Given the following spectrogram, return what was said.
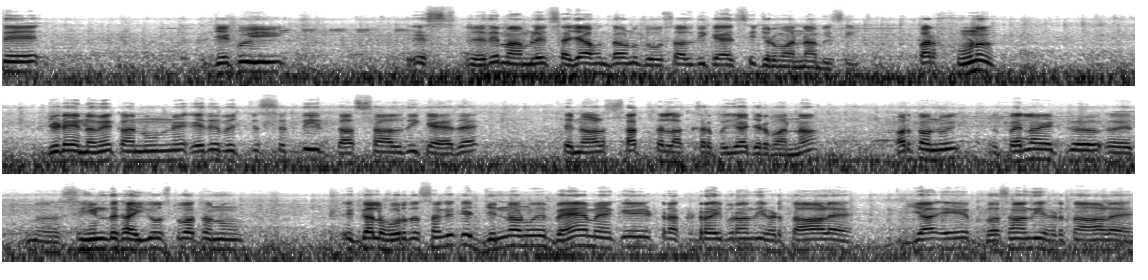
ਤੇ ਜੇ ਕੋਈ ਇਸ ਇਹਦੇ ਮਾਮਲੇ 'ਚ ਸਜ਼ਾ ਹੁੰਦਾ, ਉਹਨੂੰ 2 ਸਾਲ ਦੀ ਕੈਦ ਸੀ, ਜੁਰਮਾਨਾ ਵੀ ਸੀ। ਪਰ ਹੁਣ ਜਿਹੜੇ ਨਵੇਂ ਕਾਨੂੰਨ ਨੇ, ਇਹਦੇ ਵਿੱਚ ਸਿੱਧੀ 10 ਸਾਲ ਦੀ ਕੈਦ ਹੈ ਤੇ ਨਾਲ 7 ਲੱਖ ਰੁਪਈਆ ਜੁਰਮਾਨਾ। ਔਰ ਤੁਹਾਨੂੰ ਪਹਿਲਾਂ ਇੱਕ ਸੀਨ ਦਿਖਾਈ, ਉਸ ਤੋਂ ਬਾਅਦ ਤੁਹਾਨੂੰ ਇੱਕ ਗੱਲ ਹੋਰ ਦੱਸਾਂਗੇ ਕਿ ਜਿਨ੍ਹਾਂ ਨੂੰ ਇਹ ਵਹਿਮ ਹੈ ਕਿ ਟਰੱਕ ਡਰਾਈਵਰਾਂ ਦੀ ਹੜਤਾਲ ਹੈ ਜਾਂ ਇਹ ਬੱਸਾਂ ਦੀ ਹੜਤਾਲ ਹੈ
